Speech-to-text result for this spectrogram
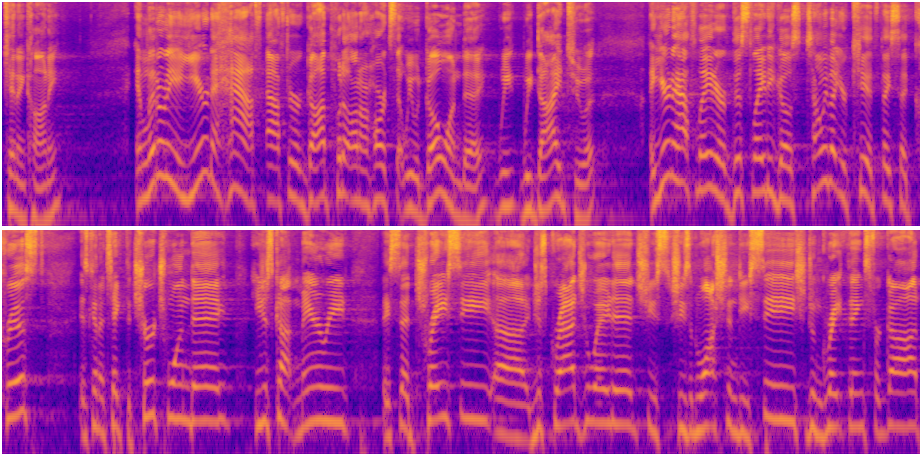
Ken and Connie. And literally a year and a half after God put it on our hearts that we would go one day, we, we died to it. A year and a half later, this lady goes, Tell me about your kids. They said, Chris is going to take the church one day. He just got married. They said, Tracy uh, just graduated. She's, she's in Washington, D.C. She's doing great things for God.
